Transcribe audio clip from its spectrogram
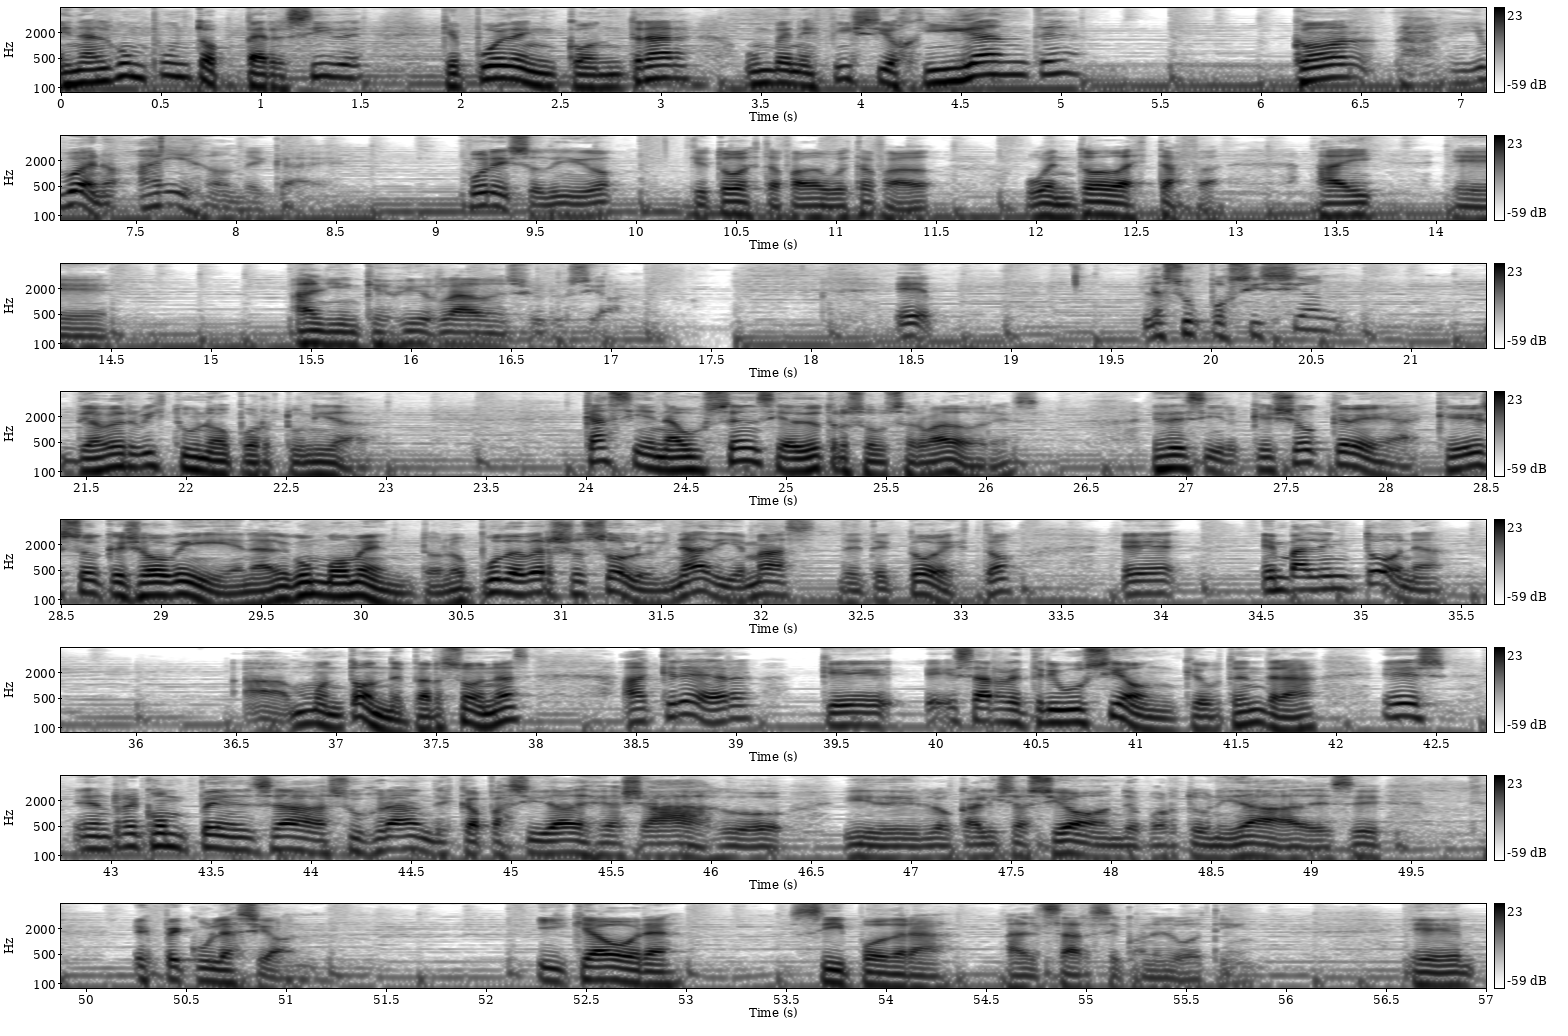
en algún punto percibe que puede encontrar un beneficio gigante con... Y bueno, ahí es donde cae. Por eso digo que todo estafado o estafado, o en toda estafa, hay eh, alguien que es birlado en su ilusión. Eh, la suposición de haber visto una oportunidad, casi en ausencia de otros observadores, es decir, que yo crea que eso que yo vi en algún momento lo pude ver yo solo y nadie más detectó esto, eh, envalentona a un montón de personas a creer que esa retribución que obtendrá es en recompensa a sus grandes capacidades de hallazgo y de localización de oportunidades, eh, especulación, y que ahora sí podrá alzarse con el botín. Eh,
